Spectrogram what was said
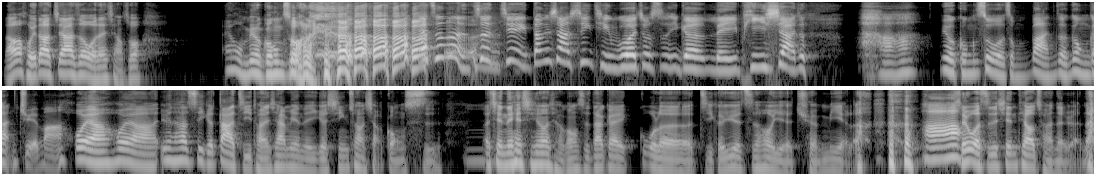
然后回到家之后，我在想说，哎，我没有工作了，哎，真的很震惊。当下心情不会就是一个雷劈下，就哈。没有工作怎么办？这种感觉吗？会啊，会啊，因为它是一个大集团下面的一个新创小公司，嗯、而且那些新创小公司大概过了几个月之后也全灭了，哈 所以我只是先跳船的人啊，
